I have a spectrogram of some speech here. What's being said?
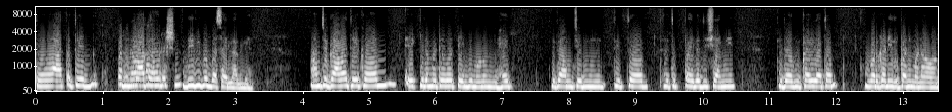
तर आता ते परत आता प्रश्न. देवी पण बसायला लागले. आमच्या गावात एक एक किलोमीटरवर टेंबी म्हणून आहे. तिथं आमचे तिथं तिथं पहिल्या दिवशी आम्ही तिथं काही आता वर्गणी रूपाने म्हणावं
